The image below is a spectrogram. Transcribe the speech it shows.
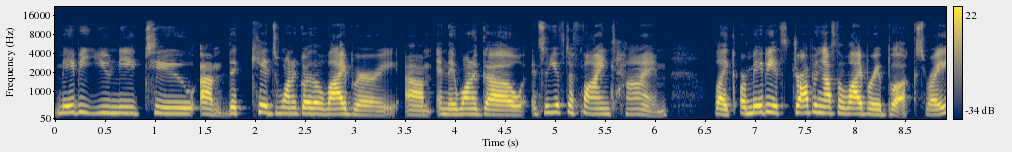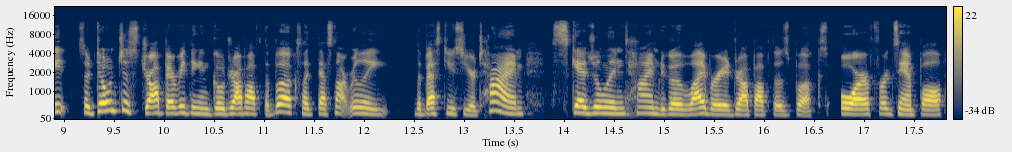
maybe you need to, um, the kids want to go to the library um, and they want to go, and so you have to find time. Like, or maybe it's dropping off the library books, right? So don't just drop everything and go drop off the books. Like, that's not really the best use of your time. Schedule in time to go to the library to drop off those books. Or, for example,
